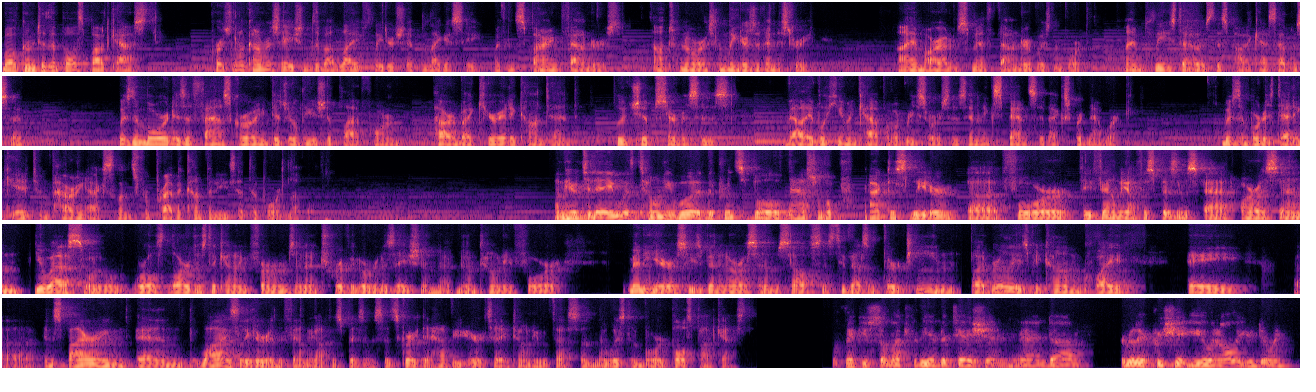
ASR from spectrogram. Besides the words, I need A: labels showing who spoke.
A: Welcome to the Pulse Podcast, personal conversations about life, leadership, and legacy with inspiring founders, entrepreneurs, and leaders of industry. I am R. Adam Smith, founder of Wisdom Board. I am pleased to host this podcast episode. Wisdom Board is a fast growing digital leadership platform powered by curated content, blue chip services, valuable human capital resources, and an expansive expert network. Wisdom Board is dedicated to empowering excellence for private companies at the board level. I'm here today with Tony Wood, the principal national practice leader uh, for the family office business at RSM US, one of the world's largest accounting firms and a terrific organization. I've known Tony for many years. He's been in RSM himself since 2013, but really has become quite a uh, inspiring and wise leader in the family office business. It's great to have you here today, Tony, with us on the Wisdom Board Pulse podcast.
B: Well, thank you so much for the invitation. And um, I really appreciate you and all that you're doing.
